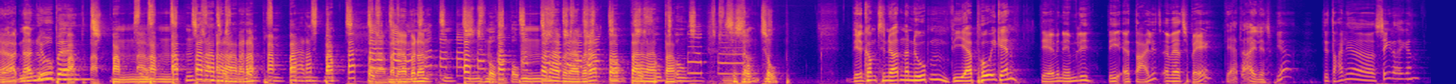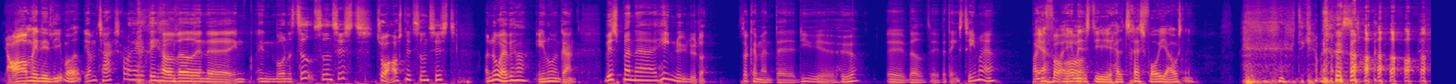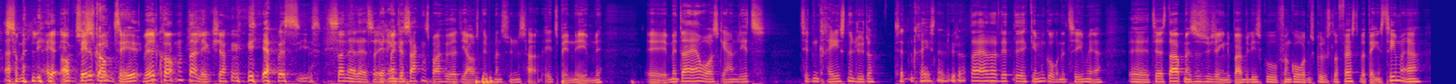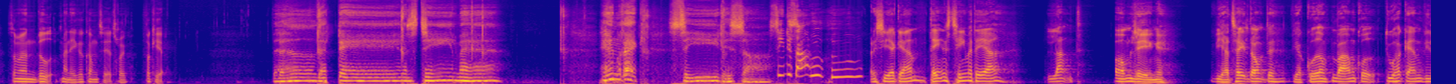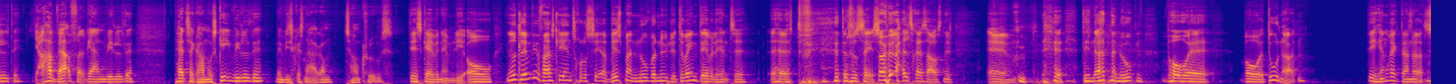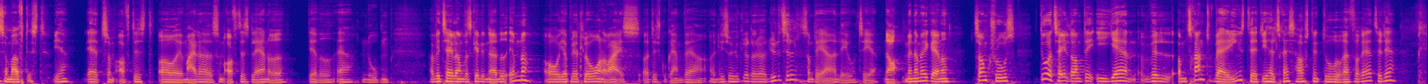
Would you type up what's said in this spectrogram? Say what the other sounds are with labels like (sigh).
Nørden og Nuben. Sæson 2. Velkommen til Nørden og Nuben. Vi er på igen. Det er vi nemlig. Det er dejligt at være tilbage. Det er dejligt. Ja, det er dejligt at se dig igen. Jo, men i lige måde. Jamen tak skal du have. Det har jo været en, øh, en, en måneds tid siden sidst. To afsnit siden sidst. Og nu er vi her endnu en gang. Hvis man er helt ny lytter, så kan man da lige øh, høre, øh, hvad, øh, hvad dagens tema er. Bare Ja, lige for og ikke mindst de 50 forrige afsnit. (laughs) det kan man også. (laughs) så man lige op til Velkommen til. Velkommen, der er lektier. (laughs) ja, præcis. Sådan er det altså. Det er man kan sagtens bare høre de afsnit, man synes har et spændende emne. Øh, men der er jo også gerne lidt til den kredsende lytter. Til den kredsende lytter. Der er der lidt øh, gennemgående temaer. Øh, til at starte med, så synes jeg egentlig bare, at vi lige skulle for en god ordens skyld slå fast, hvad dagens tema er, så man ved, at man ikke er kommet til at trykke forkert. Hvad er dagens tema? Henrik, sig det så. Sig det så. Woohoo. Og det siger jeg gerne. Dagens tema, det er langt om længe. Vi har talt om det. Vi har gået om den varme grød. Du har gerne ville det. Jeg har i hvert fald gerne ville det. Patrick har måske ville det, men vi skal snakke om Tom Cruise. Det skal vi nemlig. Og nu glemte vi jo faktisk lige at introducere, hvis man nu var ny, det var egentlig det, jeg ville hen til, øh, du, (laughs) da du sagde, så hør 50 afsnit. Øh, (laughs) det er Nørden af Nuben, hvor, øh, hvor du er nørden. Det er Henrik, der er nørden. Som oftest. Ja, ja som oftest. Og øh, mig, der som oftest lærer noget derved, er Nuben. Og vi taler om forskellige nørdede emner, og jeg bliver klogere undervejs, og det skulle gerne være lige så hyggeligt at lytte til, som det er at lave til jer. Nå, men om ikke andet, Tom Cruise, du har talt om det i ja, vel omtrent hver eneste af de 50 afsnit, du refererer til der,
